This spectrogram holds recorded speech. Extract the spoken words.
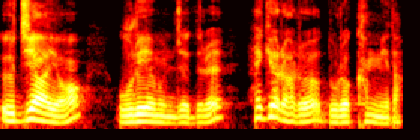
의지하여 우리의 문제들을 해결하려 노력합니다.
